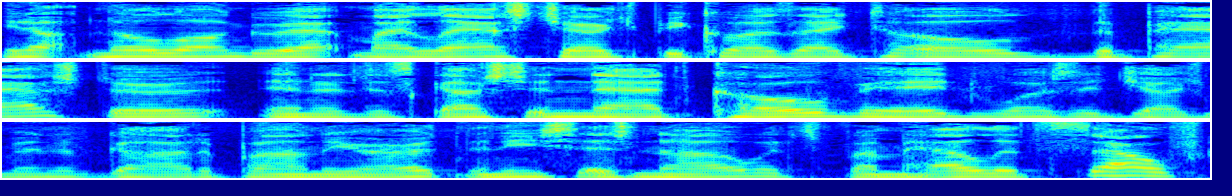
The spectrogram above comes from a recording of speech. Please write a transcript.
You know, no longer at my last church because I told the pastor in a discussion that COVID was a judgment of God upon the earth. And he says, no, it's from hell itself.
